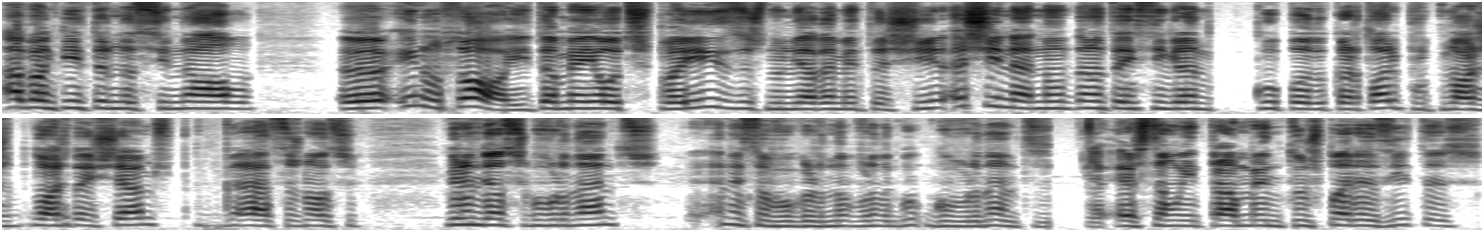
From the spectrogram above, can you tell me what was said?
à banca internacional uh, e não só, e também a outros países, nomeadamente a China. A China não, não tem sim grande culpa do cartório, porque nós, nós deixamos, graças aos nossos grandiosos governantes, nem são governantes, eles são literalmente uns parasitas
